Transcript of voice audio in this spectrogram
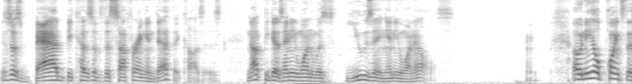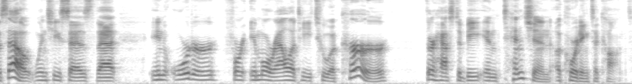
It's just bad because of the suffering and death it causes, not because anyone was using anyone else. O'Neill points this out when she says that in order for immorality to occur, there has to be intention according to Kant.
